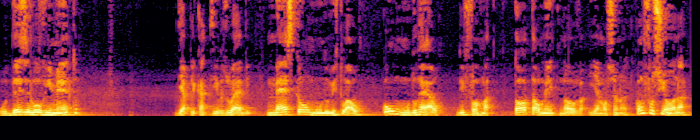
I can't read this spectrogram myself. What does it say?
o desenvolvimento de aplicativos web mescla o mundo virtual com o mundo real de forma totalmente nova e emocionante. Como funciona?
